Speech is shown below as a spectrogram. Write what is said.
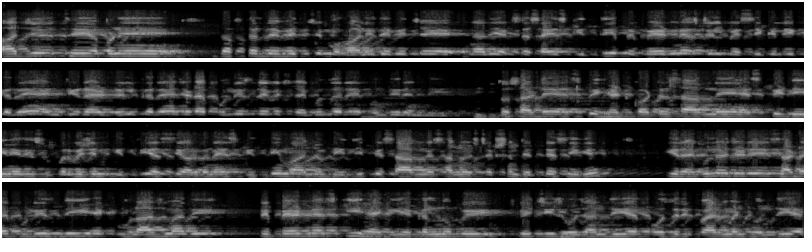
ਅੱਜ ਇੱਥੇ ਆਪਣੇ ਦਫ਼ਤਰ ਦੇ ਵਿੱਚ, ਮੋਹਾਲੀ ਦੇ ਵਿੱਚ ਇਹਨਾਂ ਦੀ ਐਕਸਰਸਾਈਜ਼ ਕੀਤੀ ਹੈ। ਪ੍ਰੀਪੇਅਰਡਨੈਸ ਡਰਿਲ ਬੇਸਿਕਲੀ ਕਰ ਰਹੇ ਹਾਂ ਐਂਟੀ ਰਾਈਡ ਡਰਿਲ ਕਰ ਰਹੇ ਹਾਂ, ਜਿਹੜਾ ਪੁਲਿਸ ਦੇ ਵਿੱਚ ਰੈਗੂਲਰ ਇਹ ਹੁੰਦੀ ਰਹਿੰਦੀ ਹੈ। ਤਾਂ ਸਾਡੇ ਐਸਪੀ ਹੈੱਡਕੁਆਟਰ ਸਾਹਿਬ ਨੇ ਐਸਪੀ ਡੀ ਨੇ ਦੀ ਸੁਪਰਵਿਜ਼ਨ ਕੀਤੀ, ਅਸੀਂ ਆਰਗੇਨਾਈਜ਼ ਕੀਤੀ। ਮਾਨਯੋਗ ਡੀਜੀਪੀ ਸਾਹਿਬ ਨੇ ਸਾਨੂੰ ਇਨਸਟਰਕਸ਼ਨ ਦਿੱਤੇ ਸੀਗੇ ਕਿ ਰੈਗੂਲਰ ਜਿਹੜੇ ਸਾਡੇ ਪੁਲਿਸ ਦੀ ਇੱਕ ਮੁਲਾਜ਼ਮਾਂ ਦੀ ਪ੍ਰੀਪੇਅਰਡਨੈਸ ਕੀ ਹੈਗੀ ਹੈ? ਕੱਲ ਨੂੰ ਕੋਈ ਕੋਈ ਚੀਜ਼ ਹੋ ਜਾਂਦੀ ਹੈ ਫੌਜ ਦੀ ਰਿਕੁਆਇਰਮੈਂਟ ਹੁੰਦੀ ਹੈ।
